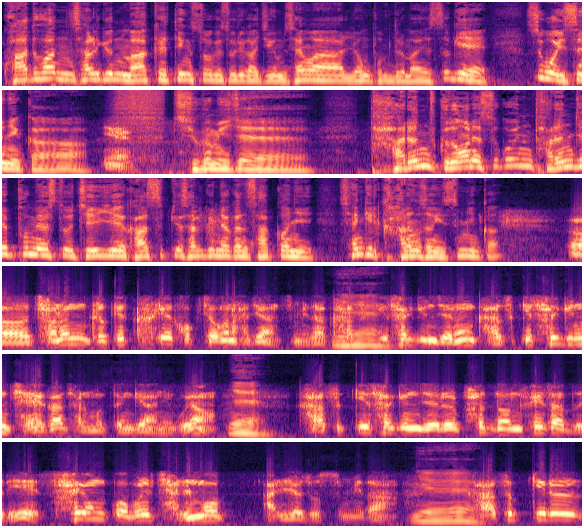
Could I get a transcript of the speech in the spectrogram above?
과도한 살균 마케팅 속에서 우리가 지금 생활 용품들 많이 쓰게 쓰고 있으니까 예. 지금 이제 다른 그동안에 쓰고 있는 다른 제품에서도 제2의 가습기 살균약은 사건이 생길 가능성이 있습니까? 어, 저는 그렇게 크게 걱정은 하지 않습니다. 가습기 예. 살균제는 가습기 살균제가 잘못된 게 아니고요. 예. 가습기 살균제를 팔던 회사들이 사용법을 잘못 알려줬습니다. 예. 가습기를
